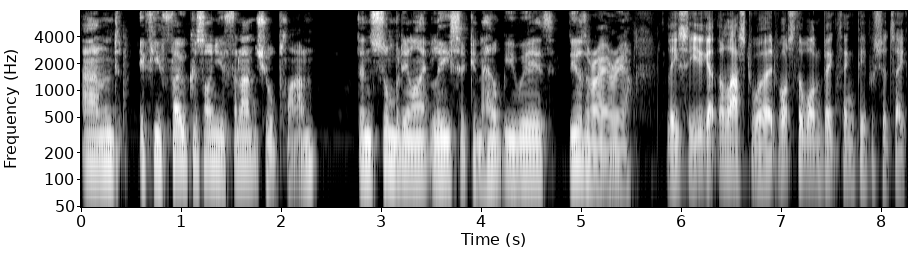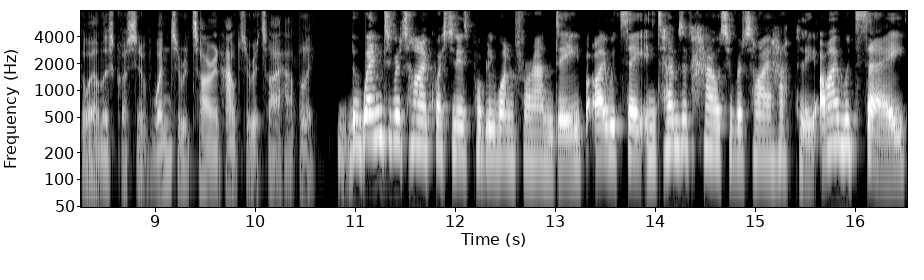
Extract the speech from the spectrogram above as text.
And if you focus on your financial plan, then somebody like Lisa can help you with the other area. Lisa, you get the last word. What's the one big thing people should take away on this question of when to retire and how to retire happily? The when to retire question is probably one for Andy, but I would say, in terms of how to retire happily, I would say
